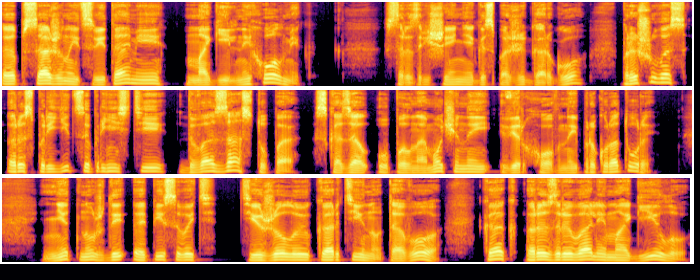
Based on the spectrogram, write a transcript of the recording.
обсаженный цветами могильный холмик. «С разрешения госпожи Гарго прошу вас распорядиться принести два заступа», — сказал уполномоченный Верховной прокуратуры. «Нет нужды описывать тяжелую картину того, как разрывали могилу,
